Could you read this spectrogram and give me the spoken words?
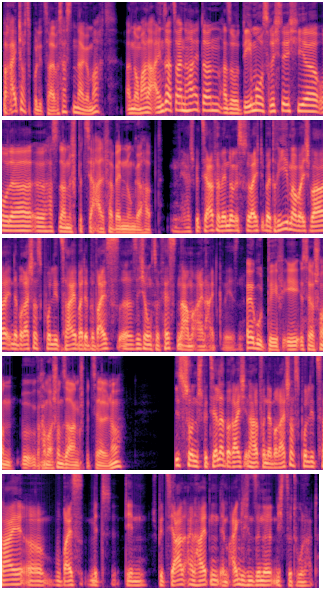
Bereitschaftspolizei, was hast du denn da gemacht? Eine normale Einsatzeinheit dann? Also Demos richtig hier oder äh, hast du da eine Spezialverwendung gehabt? Ja, Spezialverwendung ist vielleicht übertrieben, aber ich war in der Bereitschaftspolizei bei der Beweissicherungs- und Festnahmeeinheit gewesen. Ja gut, BFE ist ja schon, kann man schon sagen, speziell, ne? ist schon ein spezieller Bereich innerhalb von der Bereitschaftspolizei, äh, wobei es mit den Spezialeinheiten im eigentlichen Sinne nichts zu tun hat.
